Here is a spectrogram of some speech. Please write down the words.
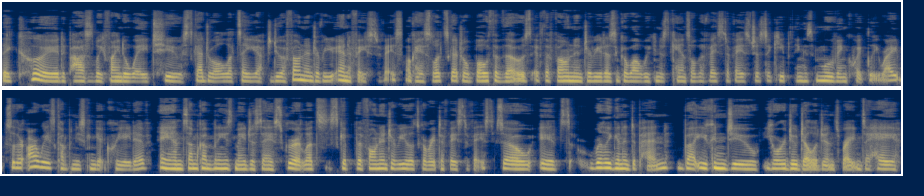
they could possibly find a way to schedule, let's say you have to do a phone interview and a face to face. Okay, so let's schedule both of those. If the phone interview doesn't go well, we can just cancel the face to face just to keep things moving quickly, right? So there are ways companies can get creative and some companies may just say, screw it, let's skip the phone interview, let's go right to face to face. So it's really going to depend, but you can do your due diligence, right? And say, hey,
